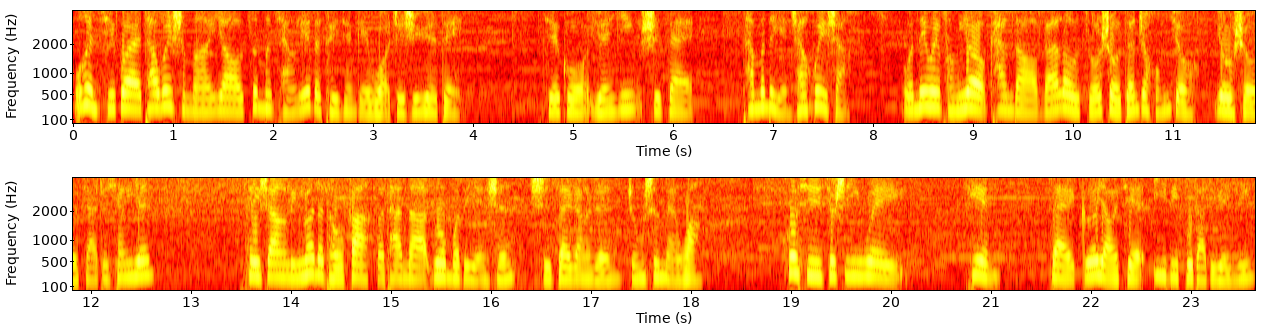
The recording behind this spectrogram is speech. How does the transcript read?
我很奇怪他为什么要这么强烈的推荐给我这支乐队，结果原因是在他们的演唱会上，我那位朋友看到 Valo 左手端着红酒，右手夹着香烟。配上凌乱的头发和他那落寞的眼神，实在让人终生难忘。或许就是因为 him 在歌谣界屹立不倒的原因，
